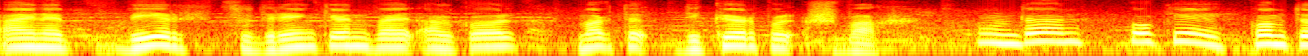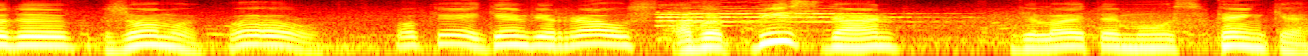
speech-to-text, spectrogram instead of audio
eine Bier zu trinken, weil Alkohol macht die Körper schwach. Und dann, okay, kommt der Sommer. Oh, okay, gehen wir raus. Aber bis dann, die Leute muss denken.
